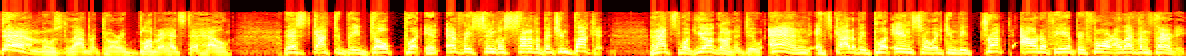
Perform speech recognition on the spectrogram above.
Damn those laboratory blubberheads to hell! There's got to be dope put in every single son of a bitchin' bucket. And that's what you're going to do. And it's got to be put in so it can be trucked out of here before 11:30.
